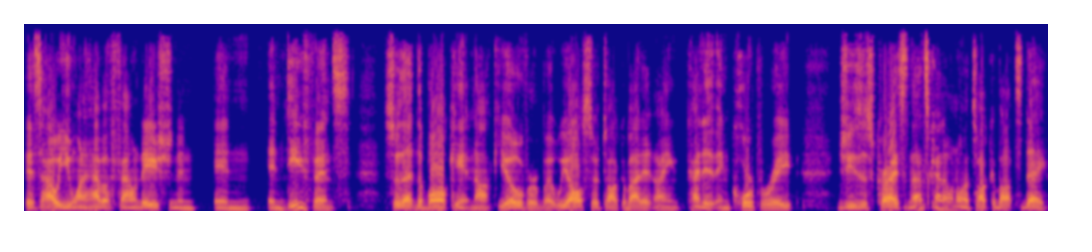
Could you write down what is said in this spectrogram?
is how you want to have a foundation in in in defense so that the ball can't knock you over. But we also talk about it, and I kind of incorporate Jesus Christ, and that's kind of what I want to talk about today.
